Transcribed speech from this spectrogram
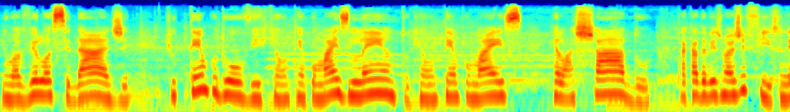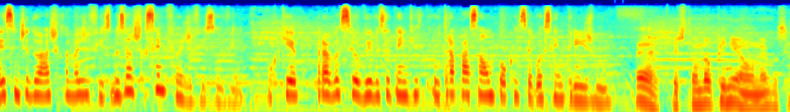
e uma velocidade que o tempo do ouvir, que é um tempo mais lento, que é um tempo mais relaxado, tá cada vez mais difícil. Nesse sentido, eu acho que tá mais difícil. Mas eu acho que sempre foi difícil ouvir. Porque para você ouvir, você tem que ultrapassar um pouco esse egocentrismo. É, questão da opinião, né? Você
